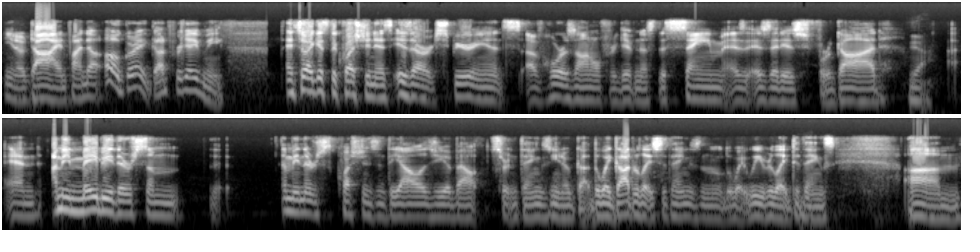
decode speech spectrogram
You know, die and find out, oh, great, God forgave me. And so I guess the question is is our experience of horizontal forgiveness the same as, as it is for God? Yeah. And I mean, maybe there's some I mean, there's questions in theology about certain things, you know, God, the way God relates to things and the way we relate to things. Um,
